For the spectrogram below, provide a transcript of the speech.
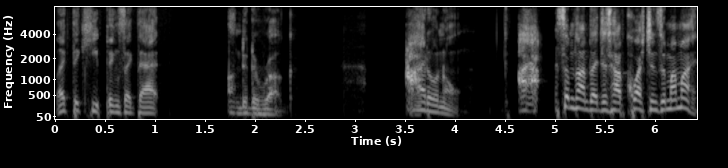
like to keep things like that under the rug? I don't know. I sometimes I just have questions in my mind.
